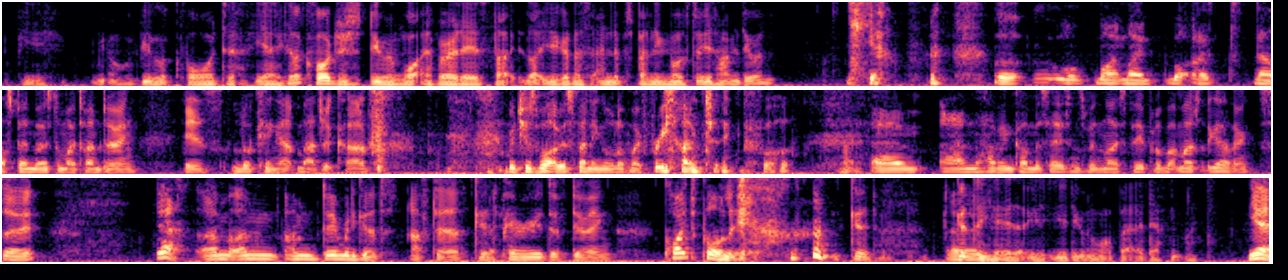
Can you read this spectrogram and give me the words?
if you you know if you look forward to yeah you look forward to just doing whatever it is that that you're going to end up spending most of your time doing. Yeah. well, my, my what I now spend most of my time doing is looking at magic cards, which is what I was spending all of my free time doing before, Nice. um, and having conversations with nice people about Magic the Gathering. So, yeah, I'm I'm I'm doing really good after a period of doing quite poorly. Good. Good to Um, hear that you- you're doing a lot better. Definitely. Yeah,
